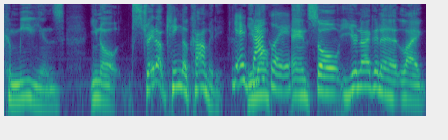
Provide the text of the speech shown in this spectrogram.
comedians. You know, straight up king of comedy. Yeah, you know? Exactly. And so you're not gonna like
